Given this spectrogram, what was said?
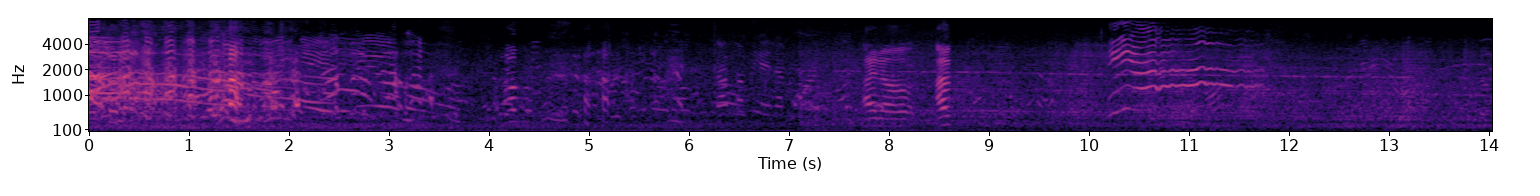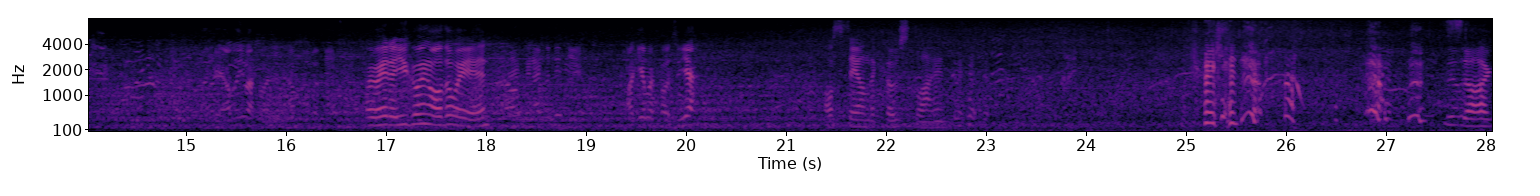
I know. I'm. Okay, I'll leave my phone. I'll put my phone. Wait, wait, are you going all the way in? Can I put this here? I'll get my phone. So yeah. I'll stay on the coastline. Freaking suck.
